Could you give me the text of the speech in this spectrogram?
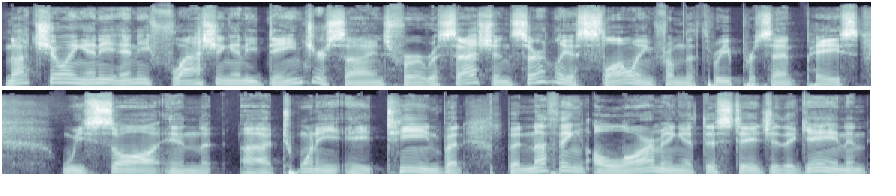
not showing any any flashing any danger signs for a recession. Certainly a slowing from the three percent pace we saw in uh, 2018, but but nothing alarming at this stage of the game. And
